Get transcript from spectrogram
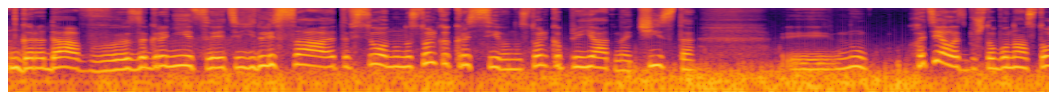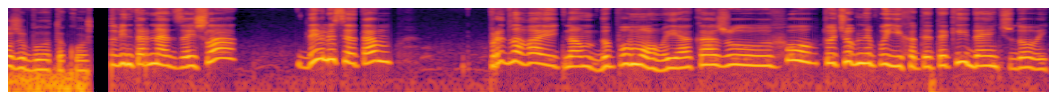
города, в, за границы, эти леса, это все ну, настолько красиво, настолько приятно, чисто. И, ну, хотелось бы, чтобы у нас тоже было такое, В інтернет зайшла, дивлюся, там предлагають нам допомогу. Я кажу, о, то чоб не поїхати, такий день чудовий.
